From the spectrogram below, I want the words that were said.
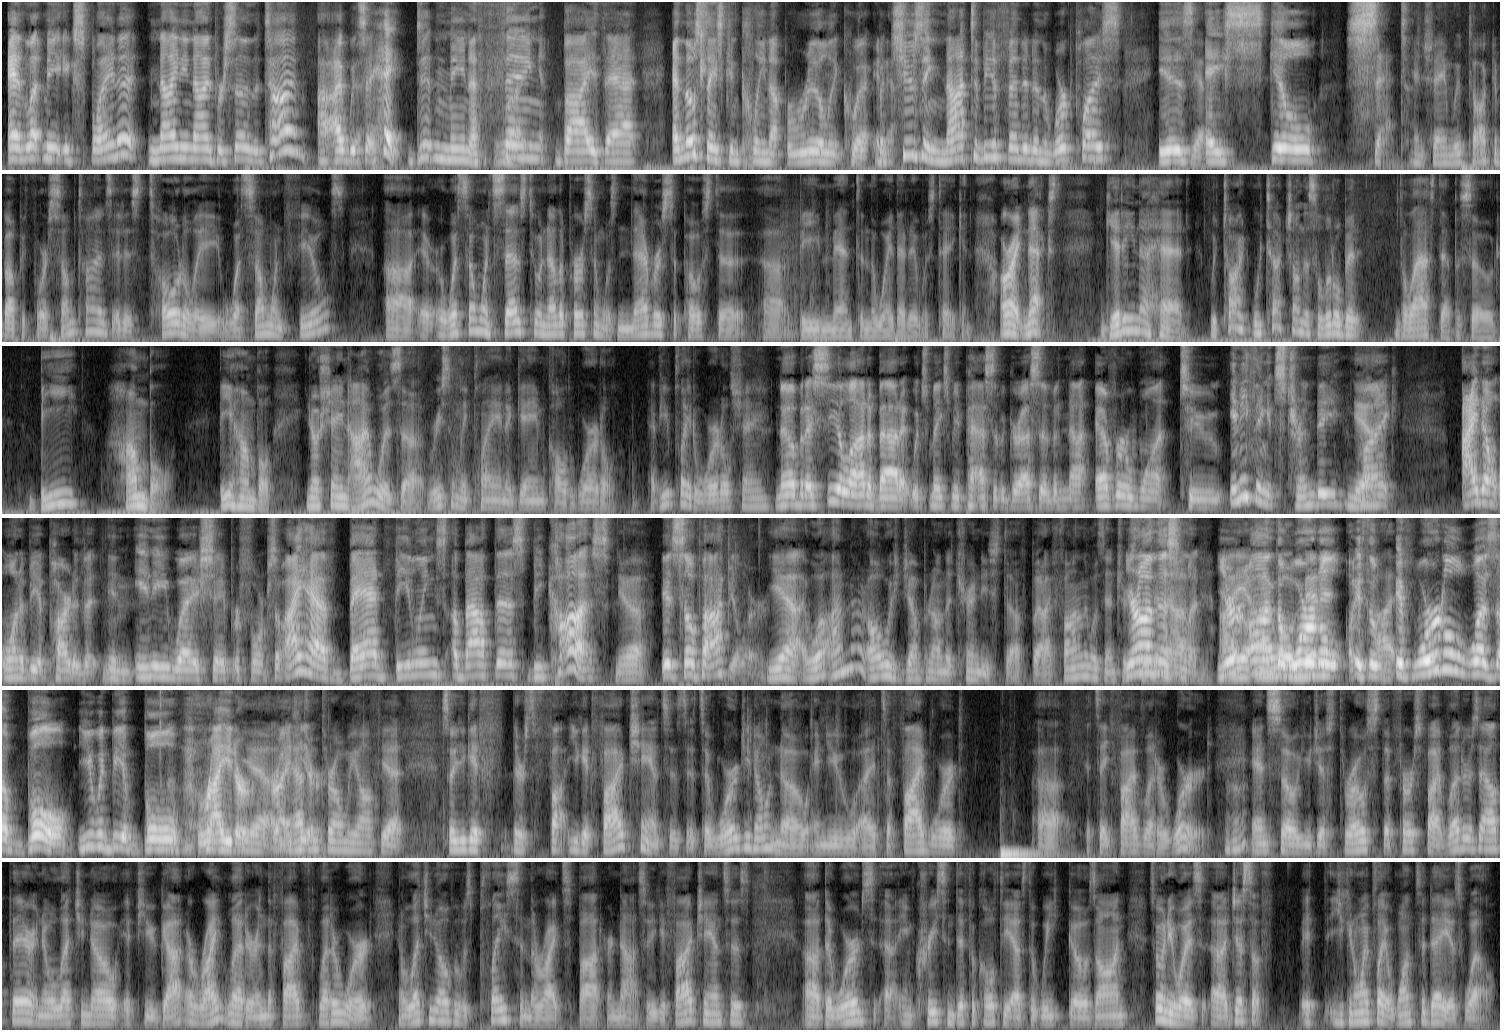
and let me explain it, 99% of the time, I would yeah. say, hey, didn't mean a thing right. by that. And those things can clean up really quick. But choosing not to be offended in the workplace is yeah. a skill set. And Shane, we've talked about before, sometimes it is totally what someone feels uh, or what someone says to another person was never supposed to uh, be meant in the way that it was taken. All right, next, getting ahead. We talked, we touched on this a little bit the last episode. Be humble. Be humble. You know, Shane, I was uh, recently playing a game called Wordle. Have you played Wordle, Shane? No, but I see a lot about it, which makes me passive aggressive and not ever want to anything that's trendy, yeah. Mike. I don't want to be a part of it in mm-hmm. any way, shape, or form. So I have bad feelings about this because yeah. it's so popular. Yeah, well, I'm not always jumping on the trendy stuff, but I finally was interested. You're on this one. You're I, on I the Wordle. If the I, if Wordle was a bull, you would be a bull rider. yeah, right it hasn't here. thrown me off yet. So you get there's five, you get five chances. It's a word you don't know, and you uh, it's a five word uh, it's a five letter word. Mm-hmm. And so you just throw the first five letters out there and it will let you know if you got a right letter in the five letter word and it will let you know if it was placed in the right spot or not. So you get five chances. Uh, the words uh, increase in difficulty as the week goes on. So, anyways, uh, just a, it, you can only play it once a day as well.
